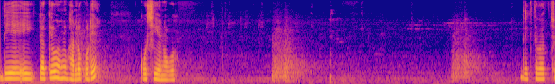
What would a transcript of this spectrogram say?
দিয়ে এইটাকেও আমি ভালো করে কষিয়ে নেব। দেখতে পাচ্ছ?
